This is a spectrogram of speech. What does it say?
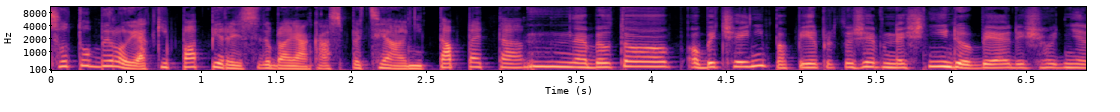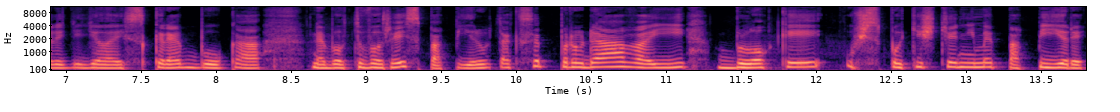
co to bylo, jaký papír, jestli to byla nějaká speciální tapeta? Nebyl to obyčejný papír, protože v dnešní době, když hodně lidi dělají scrapbook a nebo tvoří z papíru, tak se prodávají bloky už s potištěnými papíry.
